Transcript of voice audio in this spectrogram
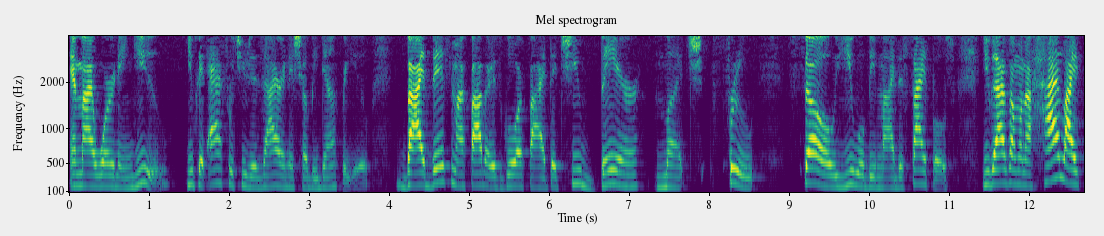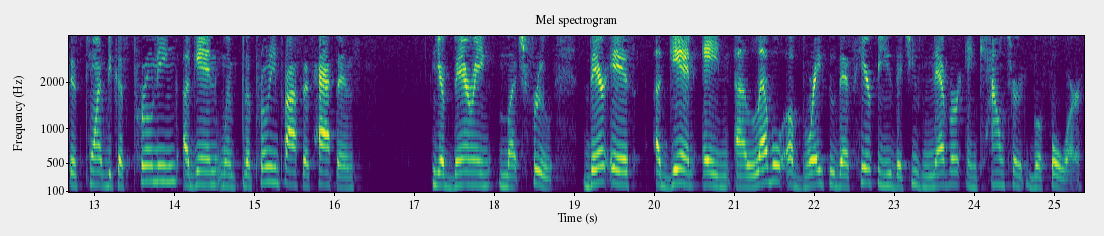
and my word in you, you could ask what you desire and it shall be done for you. By this my Father is glorified that you bear much fruit so you will be my disciples. You guys, I want to highlight this point because pruning, again, when the pruning process happens, you're bearing much fruit. There is again a, a, level of breakthrough that's here for you that you've never encountered before.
